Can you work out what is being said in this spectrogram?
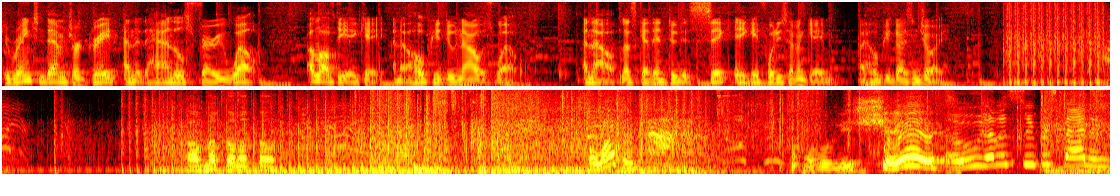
the range and damage are great and it handles very well. I love the AK and I hope you do now as well. And now, let's get into this sick AK-47 game. I hope you guys enjoy. Oh, multiple, multiple. Oh, what the? Holy shit! Oh, that was super spanning.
